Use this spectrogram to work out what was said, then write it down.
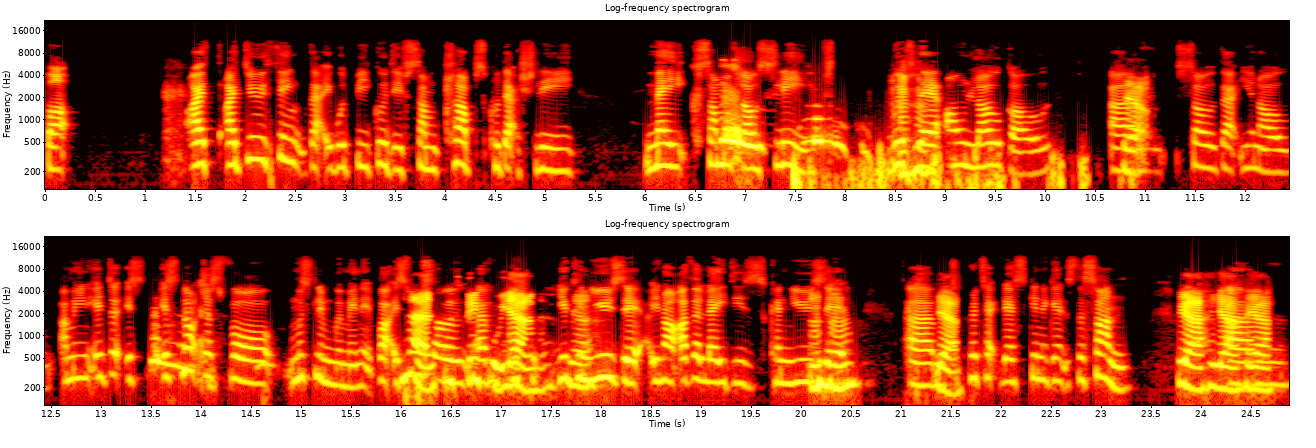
but i i do think that it would be good if some clubs could actually make some of those sleeves with Mhm. their own logo um Yeah. so that you know i mean it, it's it's not just for muslim women it but it's Yeah, also just people, um, yeah, you, you can use it you know other ladies can use it Mhm. Um Yeah. to protect their skin against the sun Yeah. Yeah. yeah. um,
